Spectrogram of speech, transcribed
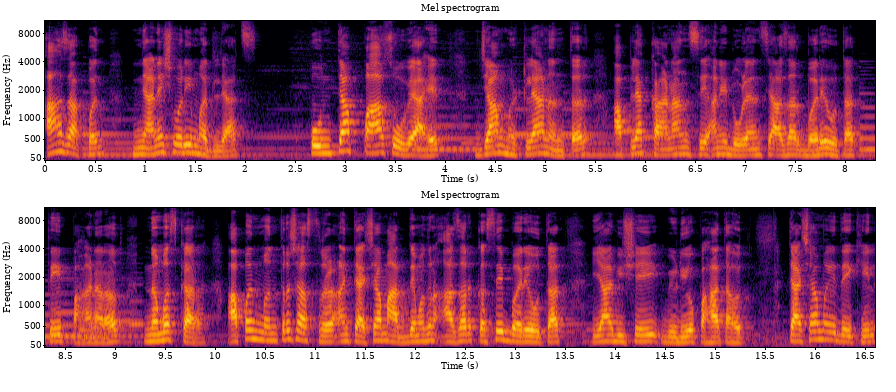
आज आपण ज्ञानेश्वरीमधल्याच कोणत्या पाच ओव्या आहेत ज्या म्हटल्यानंतर आपल्या कानांचे आणि डोळ्यांचे आजार बरे होतात ते पाहणार आहोत. नमस्कार आपण मंत्रशास्त्र आणि त्याच्या माध्यमातून आजार कसे बरे होतात याविषयी व्हिडिओ पाहत आहोत. त्याच्यामध्ये देखील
